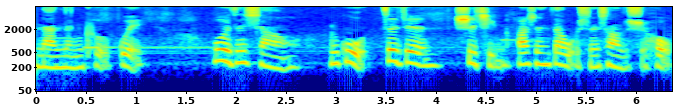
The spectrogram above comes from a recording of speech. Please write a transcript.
难能可贵。我也在想，如果这件事情发生在我身上的时候，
